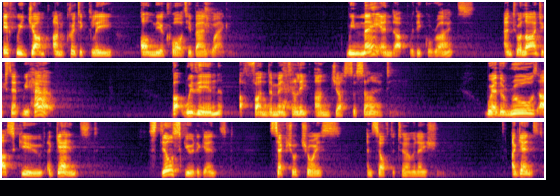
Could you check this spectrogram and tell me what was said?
if we jump uncritically on the equality bandwagon. We may end up with equal rights, and to a large extent we have, but within a fundamentally unjust society where the rules are skewed against, still skewed against, sexual choice and self determination, against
